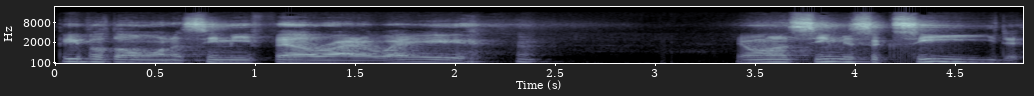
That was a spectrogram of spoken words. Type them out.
People don't want to see me fail right away. they want to see me succeed.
